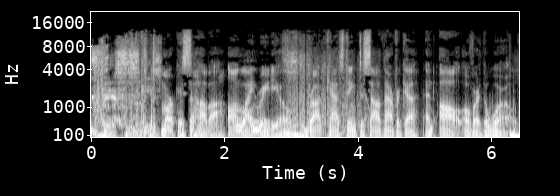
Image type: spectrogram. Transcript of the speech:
This is Markaz Sahaba Online Radio, broadcasting to South Africa and all over the world.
